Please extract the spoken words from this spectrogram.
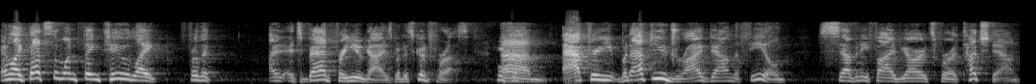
and like that's the one thing too, like for the I, it's bad for you guys, but it's good for us. Um, after you but after you drive down the field 75 yards for a touchdown,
